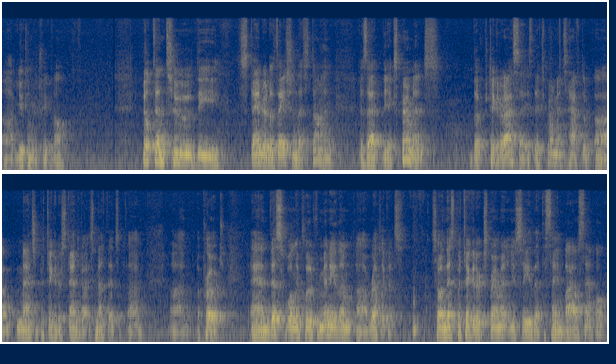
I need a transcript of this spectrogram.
Uh, you can retrieve it all. Built into the standardization that's done is that the experiments, the particular assays, the experiments have to uh, match a particular standardized methods uh, uh, approach. And this will include, for many of them, uh, replicates. So in this particular experiment, you see that the same biosample,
